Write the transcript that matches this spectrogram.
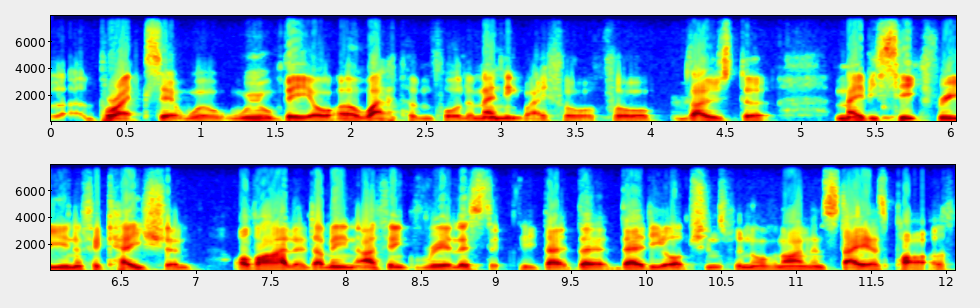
uh, Brexit will will be a, a weapon for them anyway. For for those that maybe seek reunification of Ireland. I mean, I think realistically that they're, they're, the options for Northern Ireland stay as part of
